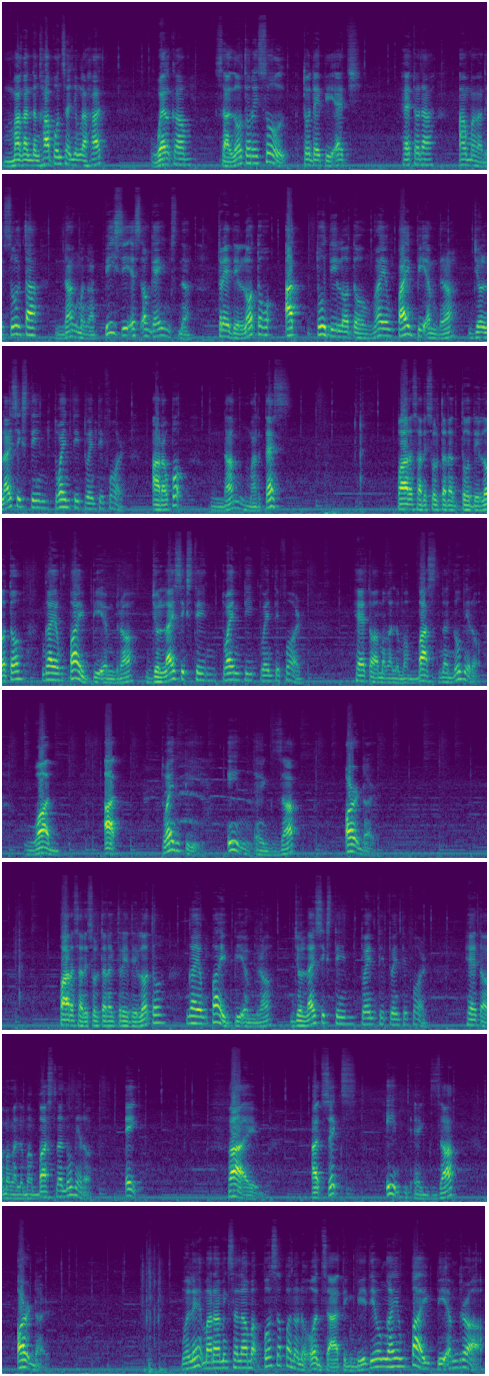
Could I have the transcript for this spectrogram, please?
Magandang hapon sa inyong lahat. Welcome sa Lotto Result Today PH. Heto na ang mga resulta ng mga PCSO games na 3D Lotto at 2D Lotto ngayong 5pm draw, July 16, 2024. Araw po ng Martes. Para sa resulta ng 2D Lotto ngayong 5pm draw, July 16, 2024. Heto ang mga lumabas na numero 1 at 20 in exact order. Para sa resulta ng 3D Lotto, ngayong 5pm draw, July 16, 2024. Heto ang mga lumabas na numero 8, 5, at 6 in exact order. Muli, maraming salamat po sa panonood sa ating video ngayong 5pm draw.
